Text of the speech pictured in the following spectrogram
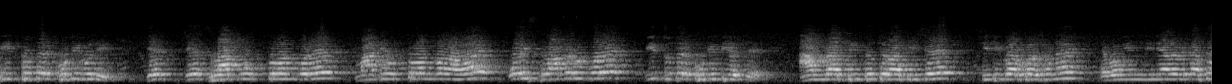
বিদ্যুতের খুঁটিগুলি যে যে স্ল্যাব উত্তোলন করে মাটি উত্তোলন করা হয় ওই স্ল্যাবের উপরে বিদ্যুতের খুঁটি দিয়েছে। আমরা বিদ্যুতের অফিসে সিটি কর্পোরেশনে এবং ইঞ্জিনিয়ারের কাছে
